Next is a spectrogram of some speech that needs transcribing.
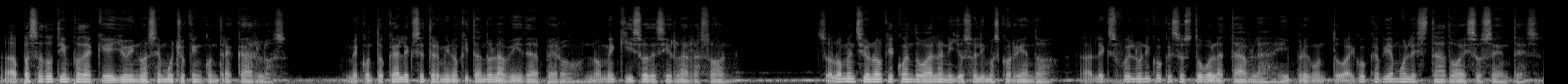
Ha pasado tiempo de aquello y no hace mucho que encontré a Carlos. Me contó que Alex se terminó quitando la vida, pero no me quiso decir la razón. Solo mencionó que cuando Alan y yo salimos corriendo, Alex fue el único que sostuvo la tabla y preguntó algo que había molestado a esos entes.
